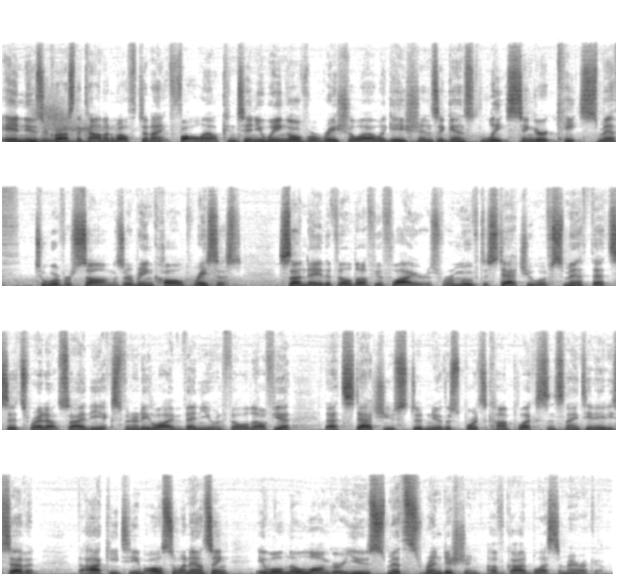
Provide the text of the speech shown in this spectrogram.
In news across the Commonwealth tonight, fallout continuing over racial allegations against late singer Kate Smith. Two of her songs are being called racist. Sunday, the Philadelphia Flyers removed a statue of Smith that sits right outside the Xfinity Live venue in Philadelphia. That statue stood near the sports complex since 1987. The hockey team also announcing it will no longer use Smith's rendition of God Bless America.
